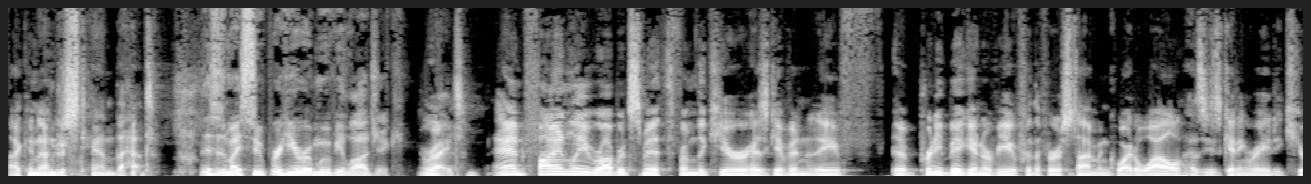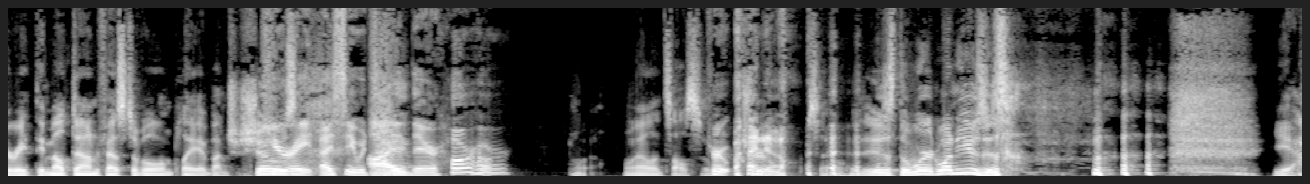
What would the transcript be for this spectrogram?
I can understand that. this is my superhero movie logic. Right. And finally, Robert Smith from The Cure has given a, a pretty big interview for the first time in quite a while as he's getting ready to curate the Meltdown Festival and play a bunch of shows. Curate. I see what you I- did there. Har har. Well, it's also True, I know. so it is the word one uses. yeah.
